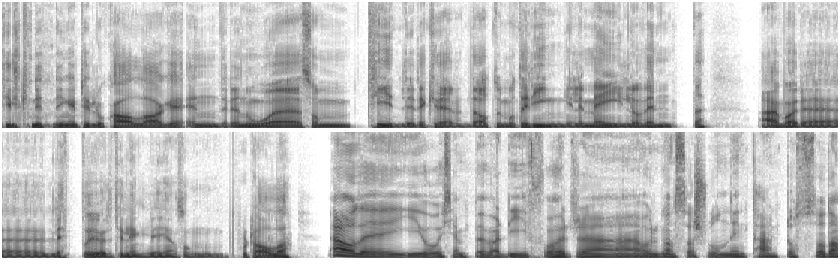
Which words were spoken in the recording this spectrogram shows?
tilknytninger til lokallag. Endre noe som tidligere krevde at du måtte ringe eller maile og vente. er jo bare lett å gjøre tilgjengelig i en sånn portal. da. Ja, og det gir jo kjempeverdi for uh, organisasjonen internt også, da,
